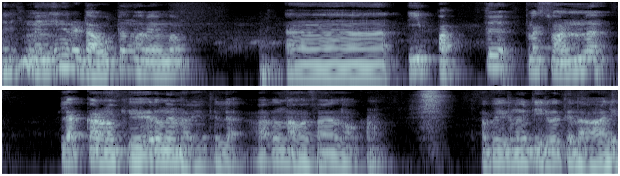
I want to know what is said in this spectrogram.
എനിക്ക് മെയിൻ ഒരു ഡൗട്ട് എന്ന് പറയുമ്പം ആഹ്, ഈ പത്ത് പ്ലസ് വണ്ണ് ലക്കാണോ കയറുന്നതെന്ന് അറിയത്തില്ല. അതൊന്ന് അവസാനം നോക്കണം. അപ്പൊ ഇരുന്നൂറ്റി ഇരുപത്തി നാല്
